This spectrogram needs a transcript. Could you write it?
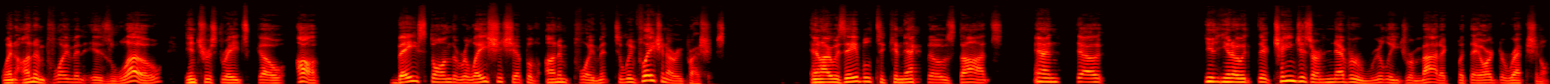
When unemployment is low, interest rates go up based on the relationship of unemployment to inflationary pressures. And I was able to connect those dots and, uh, you, you know, their changes are never really dramatic, but they are directional.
